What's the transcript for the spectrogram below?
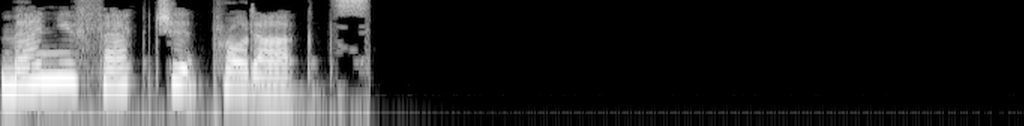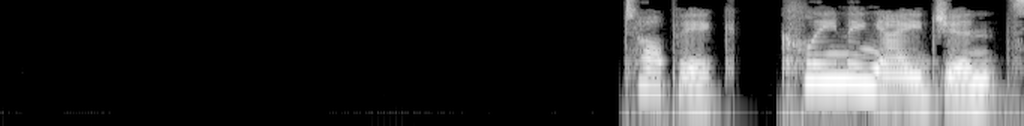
Manufactured products Cleaning agents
